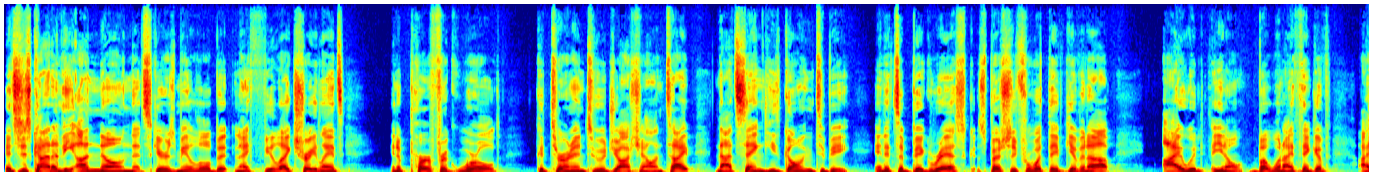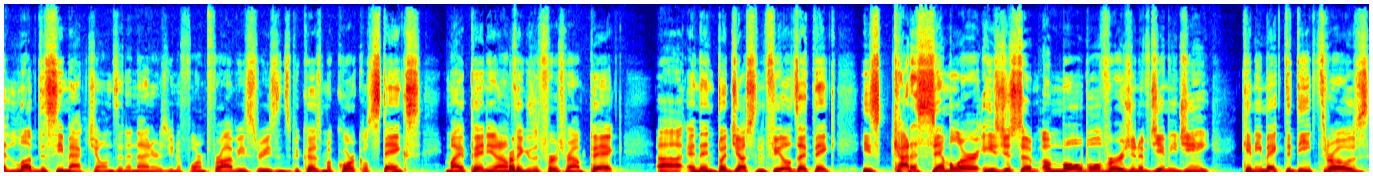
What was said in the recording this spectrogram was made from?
It's just kind of the unknown that scares me a little bit, and I feel like Trey Lance, in a perfect world, could turn into a Josh Allen type. Not saying he's going to be, and it's a big risk, especially for what they've given up. I would, you know, but when I think of, I'd love to see Mac Jones in a Niners uniform for obvious reasons because McCorkle stinks, in my opinion. I don't think he's a first round pick. Uh, and then, but Justin Fields, I think he's kind of similar. He's just a, a mobile version of Jimmy G. Can he make the deep throws?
